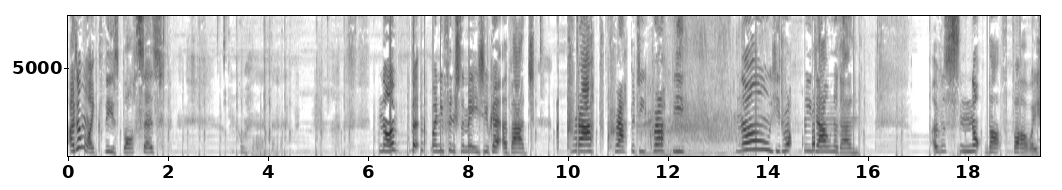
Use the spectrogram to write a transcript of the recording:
I don't like these bosses. No, but when you finish the maze, you get a badge. Crap, crappity, crappy. No, he dropped me down again. I was not that far away.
